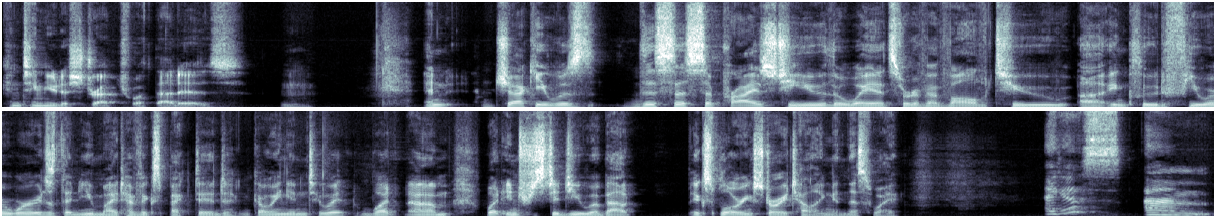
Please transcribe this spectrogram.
continue to stretch what that is. Mm. And Jackie, was this a surprise to you the way it sort of evolved to uh, include fewer words than you might have expected going into it? What um, what interested you about exploring storytelling in this way? I guess, um,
